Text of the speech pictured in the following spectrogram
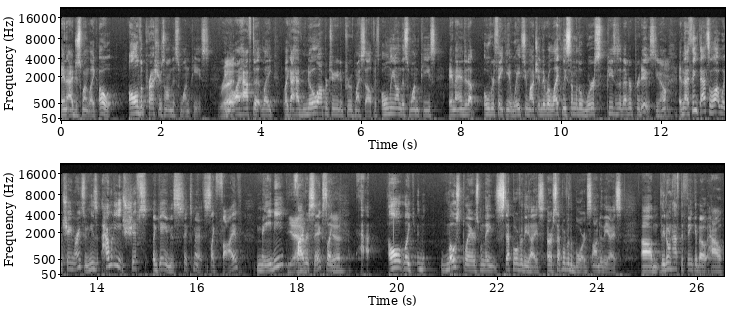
and I just went like, oh, all the pressure's on this one piece. You know, Right. I have to like like I have no opportunity to prove myself. It's only on this one piece, and I ended up overthinking it way too much. And they were likely some of the worst pieces I've ever produced. You know, Mm. and I think that's a lot what Shane writes doing. He's how many shifts a game is six minutes? It's like five, maybe Yeah. five or six. Like Yeah. all like most players when they step over the ice or step over the boards onto the ice, um, they don't have to think about how.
